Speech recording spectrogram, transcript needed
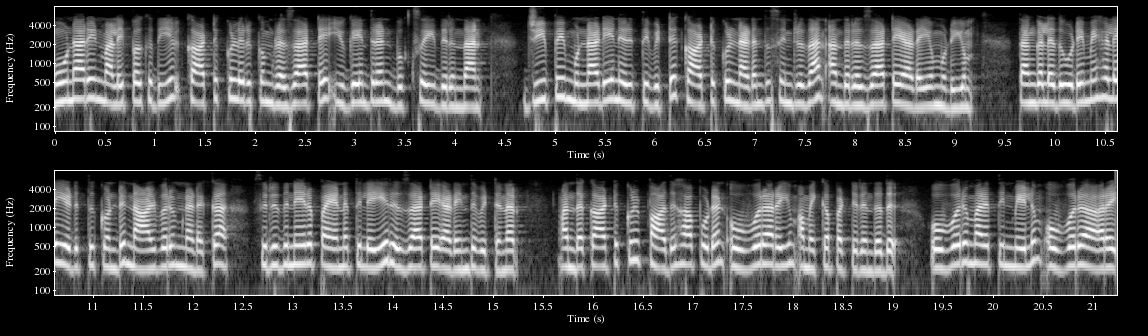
மூணாரின் மலைப்பகுதியில் காட்டுக்குள் இருக்கும் ரெசார்ட்டை யுகேந்திரன் புக் செய்திருந்தான். ஜீப்பை முன்னாடியே நிறுத்திவிட்டு காட்டுக்குள் நடந்து சென்றுதான் அந்த ரெசார்ட்டை அடைய முடியும். தங்களது உடைமைகளை எடுத்துக்கொண்டு நால்வரும் நடக்க சிறிது நேர பயணத்திலேயே ரிசார்ட்டை அடைந்து விட்டனர். அந்த காட்டுக்குள் பாதுகாப்புடன் ஒவ்வொரு அறையும் அமைக்கப்பட்டிருந்தது. ஒவ்வொரு மரத்தின் மேலும் ஒவ்வொரு அறை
